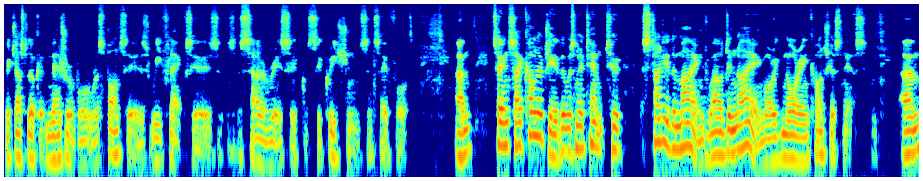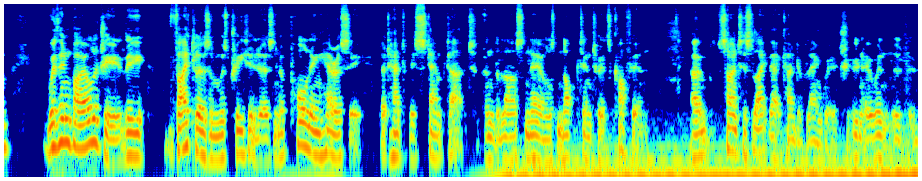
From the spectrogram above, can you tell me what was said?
we just look at measurable responses, reflexes, salivary secretions, and so forth. Um, so in psychology, there was an attempt to study the mind while denying or ignoring consciousness. Um, within biology, the vitalism was treated as an appalling heresy that had to be stamped out and the last nails knocked into its coffin. Um, scientists like that kind of language. You know, when the, the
